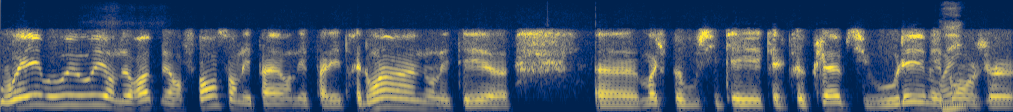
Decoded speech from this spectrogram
oui, oui, oui, en Europe, mais en France, on n'est pas, on n'est pas allé très loin. Nous, on était. Euh, moi, je peux vous citer quelques clubs si vous voulez, mais Oui. bon, je.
